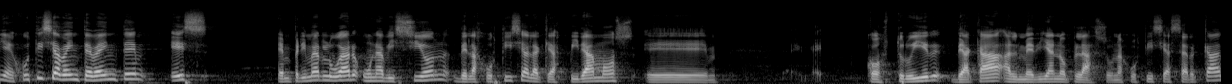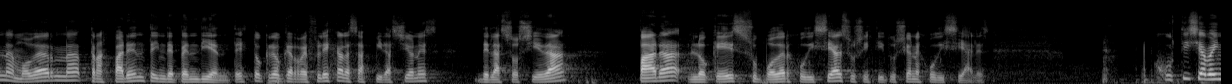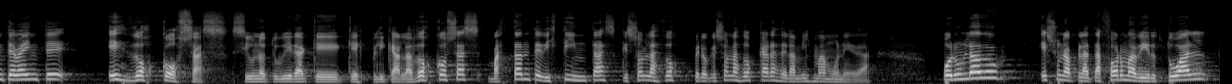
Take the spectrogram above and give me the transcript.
Bien, Justicia 2020 es, en primer lugar, una visión de la justicia a la que aspiramos eh, construir de acá al mediano plazo, una justicia cercana, moderna, transparente, independiente. Esto creo que refleja las aspiraciones de la sociedad para lo que es su poder judicial, sus instituciones judiciales. Justicia 2020 es dos cosas, si uno tuviera que, explicarlas, dos cosas bastante distintas, que son las dos, pero que son las dos caras de la misma moneda. Por un lado, es una plataforma virtual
